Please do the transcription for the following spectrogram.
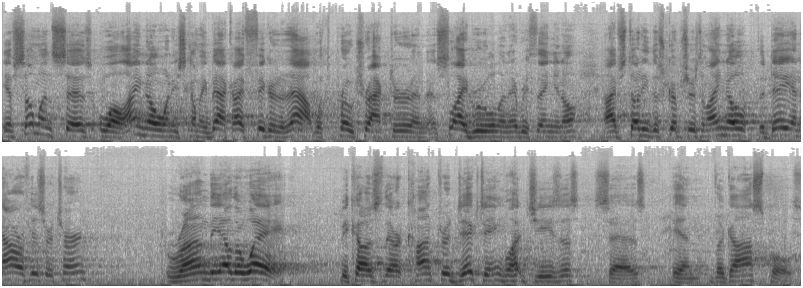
if someone says, Well, I know when he's coming back, I figured it out with the protractor and, and slide rule and everything, you know, I've studied the scriptures and I know the day and hour of his return, run the other way. Because they're contradicting what Jesus says in the Gospels.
